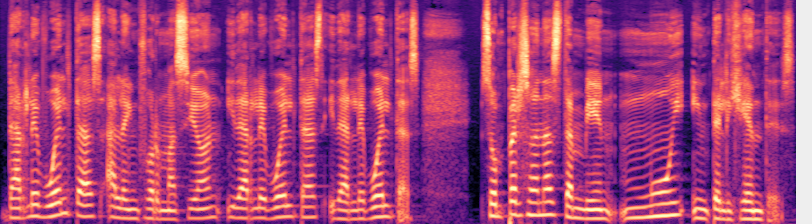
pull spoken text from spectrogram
darle vueltas a la información y darle vueltas y darle vueltas. Son personas también muy inteligentes,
